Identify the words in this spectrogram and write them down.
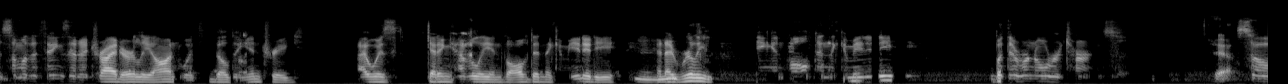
some of the things that I tried early on with building Intrigue, I was getting heavily involved in the community, mm-hmm. and I really being involved in the community, but there were no returns. Yeah. So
